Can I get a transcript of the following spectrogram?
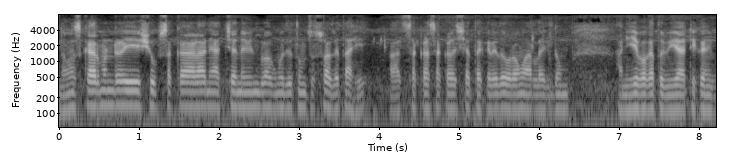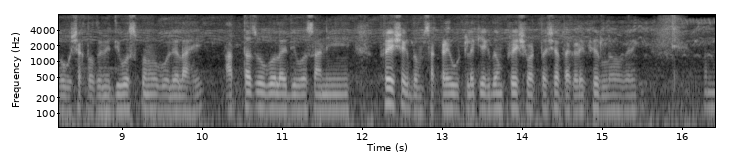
नमस्कार मंडळी शुभ सकाळ आणि आजच्या नवीन ब्लॉगमध्ये तुमचं स्वागत आहे. आज सकाळ सकाळ शेताकडे दौरा मारला एकदम. आणि हे बघा तुम्ही या ठिकाणी बघू शकता तुम्ही दिवस पण उगवलेला आहे. आत्ताच उगवला आहे दिवस आणि फ्रेश एकदम. सकाळी उठलं की एकदम फ्रेश वाटतं शेताकडे फिरलं वगैरे. पण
